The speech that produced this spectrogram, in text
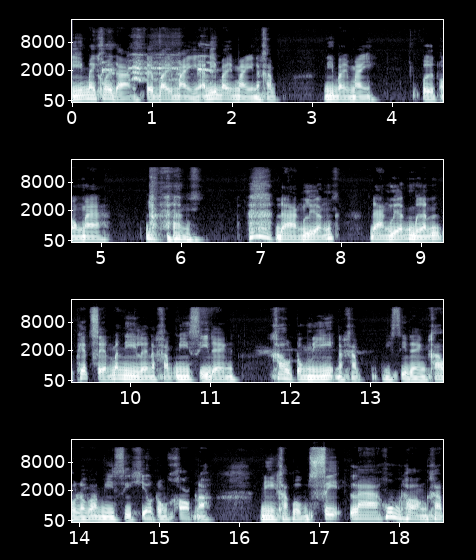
นี้ไม่ค่อยด่าง แต่ใบใหม่ อันนี้ใบใหม่นะครับ นี่ใบใหม่ เปิดออกมาด่างด่างเหลืองด่างเหลืองเหมือนเพชรแสนมณีเลยนะครับ มีสีแดงเข้าตรงนี้นะครับ มีสีแดงเข้าแล้วก็มีสีเขียวตรงขอบเนาะนี่ครับผมศิลาหุ้มทองครับ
